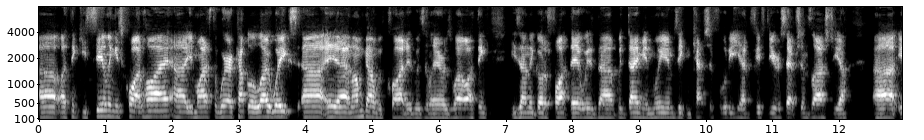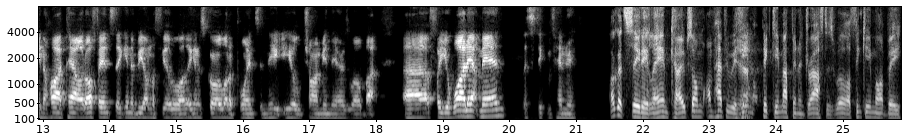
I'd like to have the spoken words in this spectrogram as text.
uh, I think his ceiling is quite high. Uh, you might have to wear a couple of low weeks. Uh, yeah, and I'm going with Clyde Edwards-Helaire as well. I think he's only got a fight there with uh, with Damien Williams. He can catch the footy. He had 50 receptions last year. Uh, in a high-powered offense, they're going to be on the field a lot. They're going to score a lot of points, and he, will chime in there as well. But uh, for your wideout man, let's stick with Henry. I got CeeDee Lamb Copes. I'm, I'm happy with yeah. him. I picked him up in a draft as well. I think he might be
